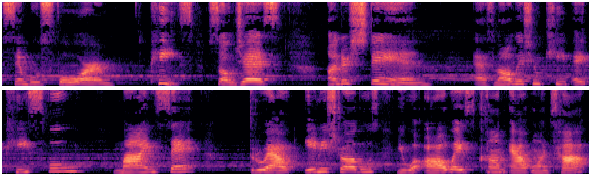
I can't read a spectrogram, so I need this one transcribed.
symbols for peace. So just understand as long as you keep a peaceful mindset throughout any struggles, you will always come out on top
